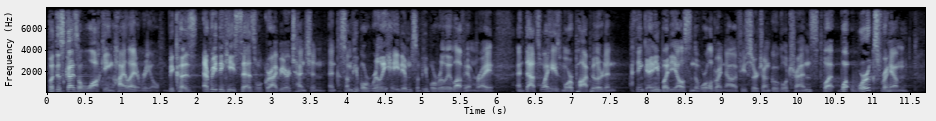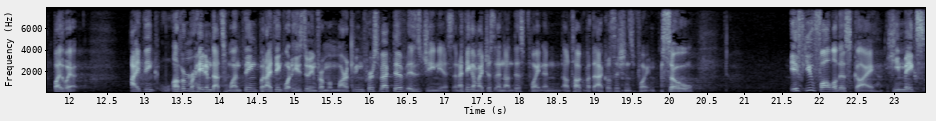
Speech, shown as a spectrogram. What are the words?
But this guy's a walking highlight reel because everything he says will grab your attention. And some people really hate him, some people really love him, right? And that's why he's more popular than I think anybody else in the world right now if you search on Google Trends. But what works for him, by the way, I think love him or hate him, that's one thing, but I think what he's doing from a marketing perspective is genius. And I think I might just end on this point and I'll talk about the acquisitions point. So if you follow this guy, he makes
